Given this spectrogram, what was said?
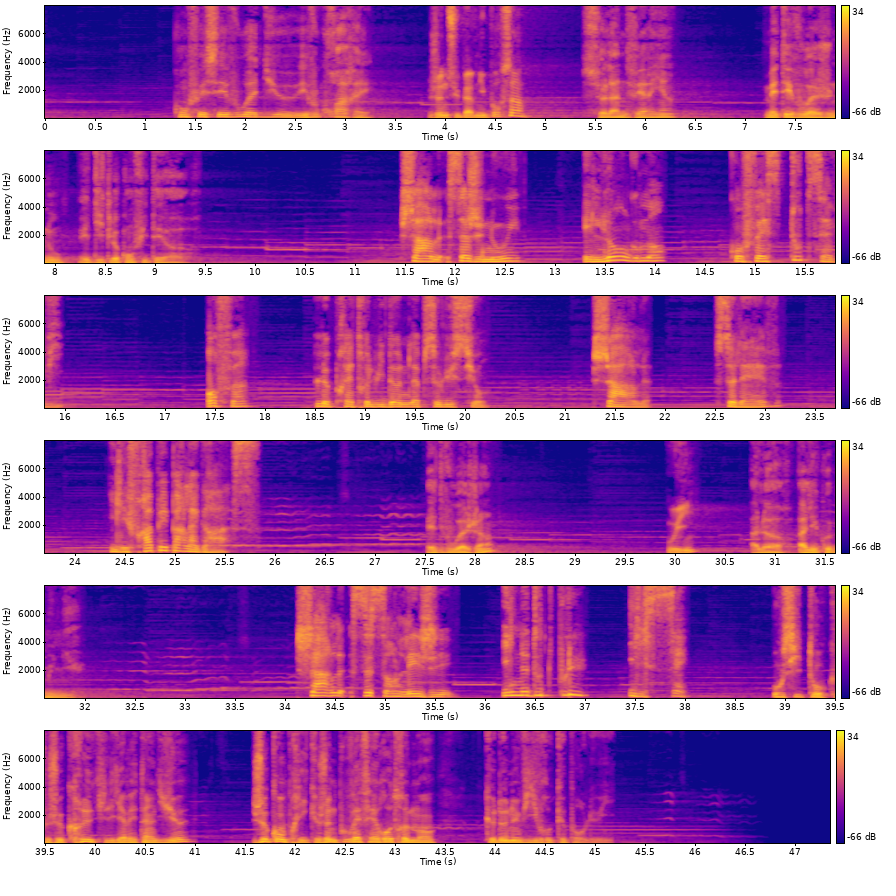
Confessez-vous à Dieu et vous croirez. Je ne suis pas venu pour ça. Cela ne fait rien. Mettez-vous à genoux et dites le confiteor. Charles s'agenouille et longuement confesse toute sa vie. Enfin, le prêtre lui donne l'absolution. Charles se lève. Il est frappé par la grâce. Êtes-vous à jeun? Oui. Alors allez communier. Charles se sent léger. Il ne doute plus. Il sait. Aussitôt que je crus qu'il y avait un Dieu, je compris que je ne pouvais faire autrement que de ne vivre que pour lui.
